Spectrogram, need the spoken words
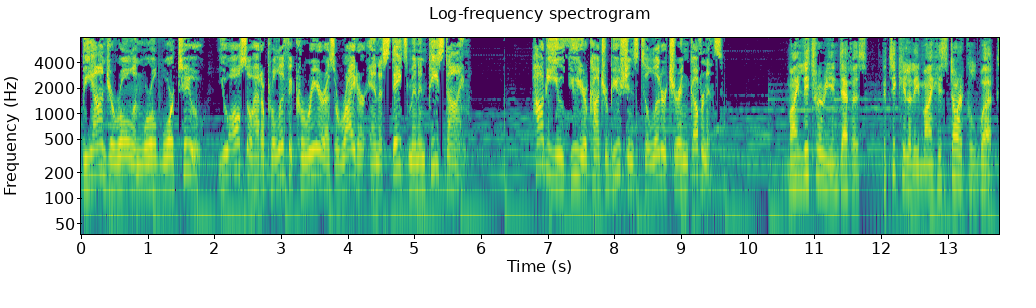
Beyond your role in World War II, you also had a prolific career as a writer and a statesman in peacetime. How do you view your contributions to literature and governance? My literary endeavors, particularly my historical works,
